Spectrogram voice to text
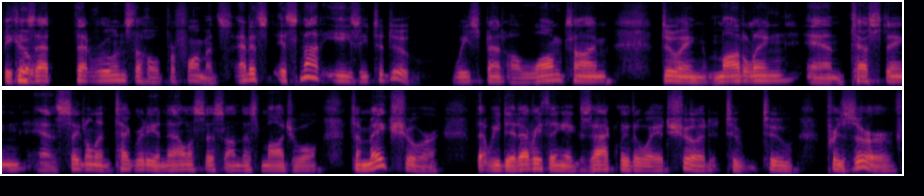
because no. that that ruins the whole performance and it's it's not easy to do we spent a long time doing modeling and testing and signal integrity analysis on this module to make sure that we did everything exactly the way it should to, to preserve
